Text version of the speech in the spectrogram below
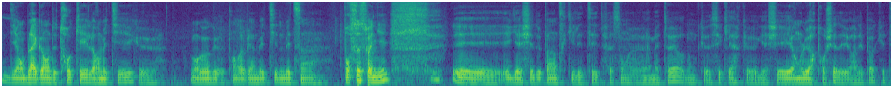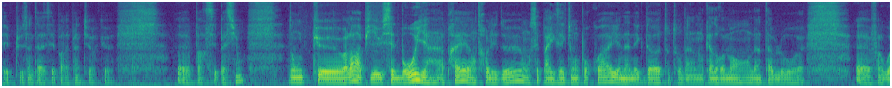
dit en blaguant de troquer leur métier, que Van Gogh prendrait bien le métier de médecin pour se soigner et, gâcher de peintre qu'il était de façon euh, amateur. Donc euh, c'est clair que Gachet, on lui a reproché d'ailleurs à l'époque, était plus intéressé par la peinture que par ses passions. Donc voilà, et puis il y a eu cette brouille après entre les deux, on ne sait pas exactement pourquoi, il y a une anecdote autour d'un encadrement, d'un tableau, enfin, ou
